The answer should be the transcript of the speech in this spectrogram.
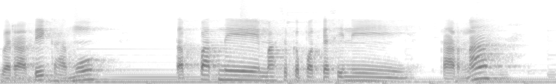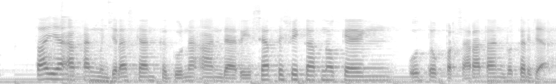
Berarti kamu tepat nih masuk ke podcast ini karena saya akan menjelaskan kegunaan dari sertifikat Nokeng untuk persyaratan bekerja.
